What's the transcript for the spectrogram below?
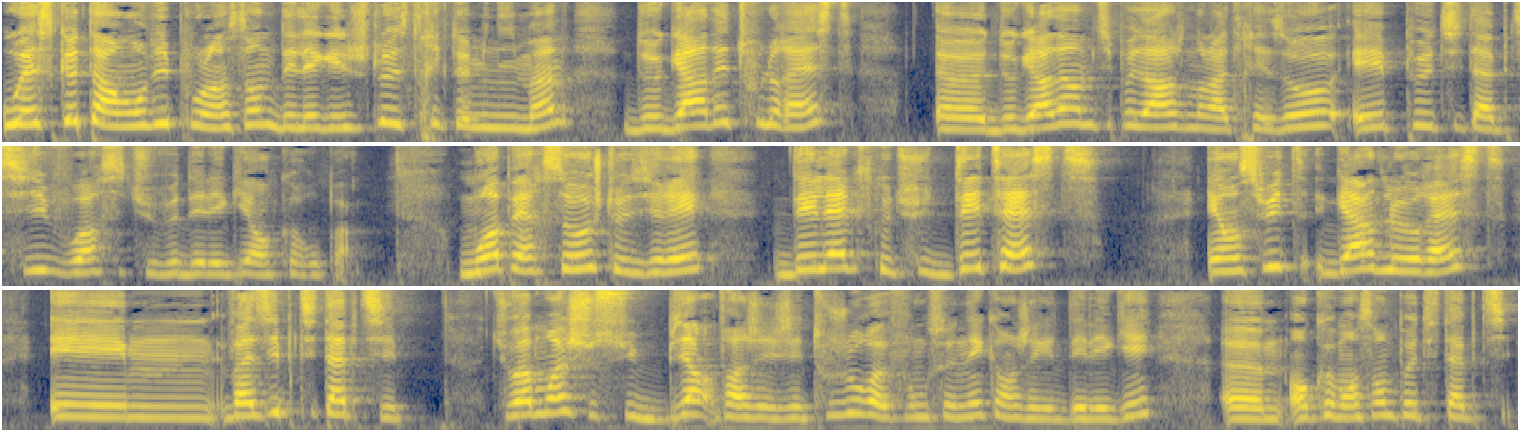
Ou est-ce que tu as envie pour l'instant de déléguer juste le strict minimum, de garder tout le reste, euh, de garder un petit peu d'argent dans la trésor et petit à petit voir si tu veux déléguer encore ou pas Moi perso, je te dirais, délègue ce que tu détestes et ensuite garde le reste et hum, vas-y petit à petit. Tu vois, moi je suis bien, enfin j'ai toujours fonctionné quand j'ai délégué euh, en commençant petit à petit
